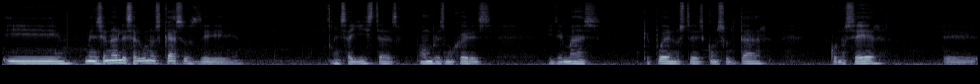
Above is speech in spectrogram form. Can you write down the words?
y mencionarles algunos casos de ensayistas, hombres, mujeres y demás que pueden ustedes consultar, conocer, eh,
